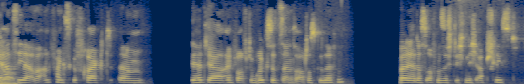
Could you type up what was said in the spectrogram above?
Er Ja. hat sie ja aber anfangs gefragt, ähm, sie hat ja einfach auf dem Rücksitz seines Autos gesessen, weil er das offensichtlich nicht abschließt.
